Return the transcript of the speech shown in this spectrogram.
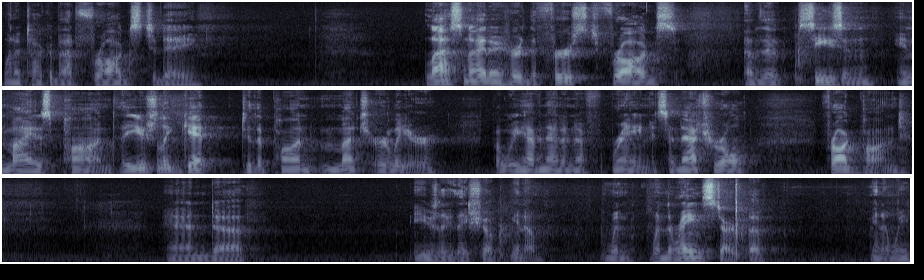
want to talk about frogs today. Last night I heard the first frogs of the season in Maia's pond. They usually get to the pond much earlier, but we haven't had enough rain. It's a natural frog pond. And uh, usually they show up, you know, when when the rains start, but you know, we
